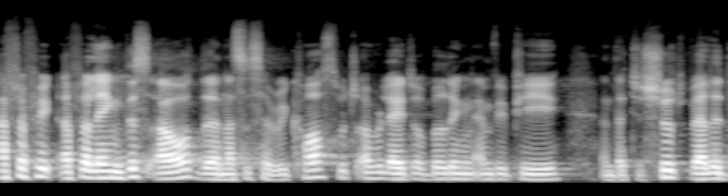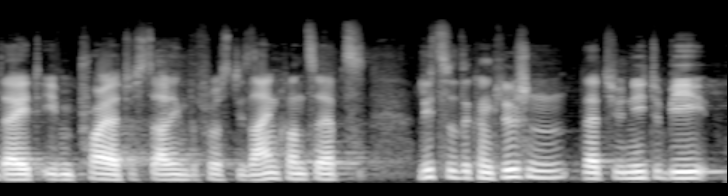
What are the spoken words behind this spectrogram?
after, after laying this out, the necessary costs which are related to building an MVP, and that you should validate even prior to starting the first design concepts, leads to the conclusion that you need to be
